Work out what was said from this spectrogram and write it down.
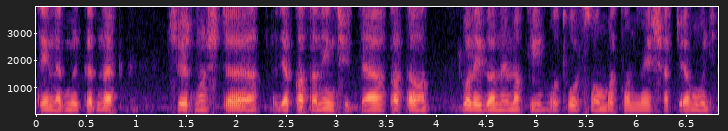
tényleg működnek. Sőt, most ugye a Kata nincs itt, de a Kata kolléganőm, aki ott volt szombaton, és hát ő amúgy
